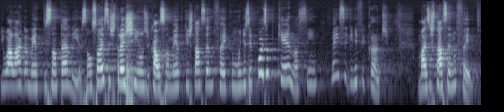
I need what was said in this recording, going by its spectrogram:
e o alargamento do Santa Elia. São só esses trechinhos de calçamento que está sendo feito no município, coisa pequena, assim, bem significante, mas está sendo feito.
